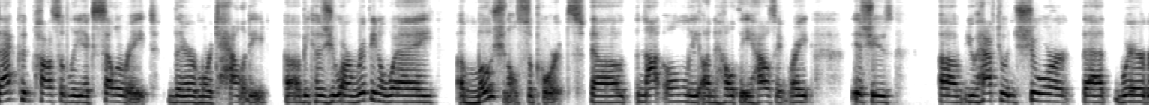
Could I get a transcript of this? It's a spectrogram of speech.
that could possibly accelerate their mortality uh, because you are ripping away emotional supports, uh, not only unhealthy housing, right? Issues. Uh, you have to ensure that where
